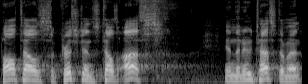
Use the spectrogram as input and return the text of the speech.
Paul tells the Christians, tells us in the New Testament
